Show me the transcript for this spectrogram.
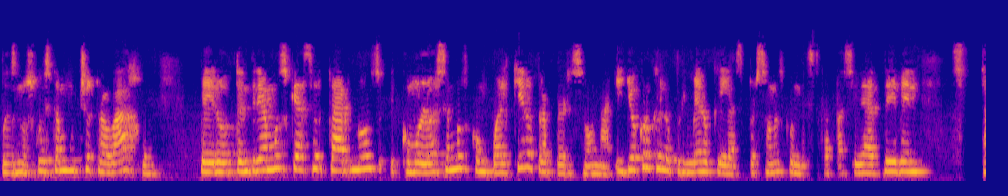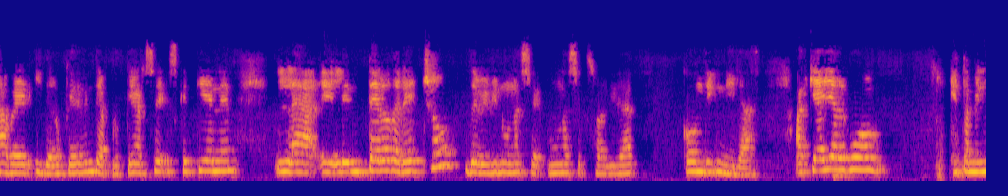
pues nos cuesta mucho trabajo pero tendríamos que acercarnos como lo hacemos con cualquier otra persona. Y yo creo que lo primero que las personas con discapacidad deben saber y de lo que deben de apropiarse es que tienen la, el entero derecho de vivir una, una sexualidad con dignidad. Aquí hay algo que también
